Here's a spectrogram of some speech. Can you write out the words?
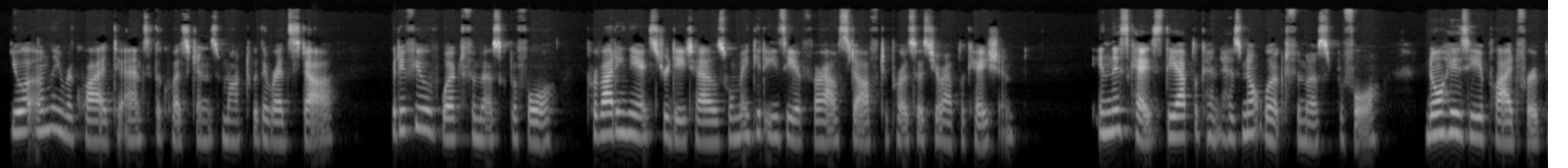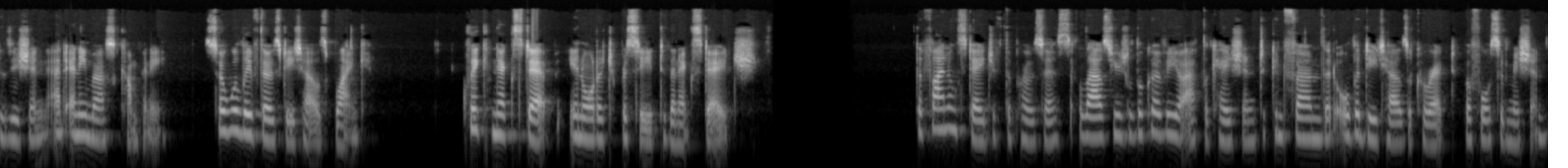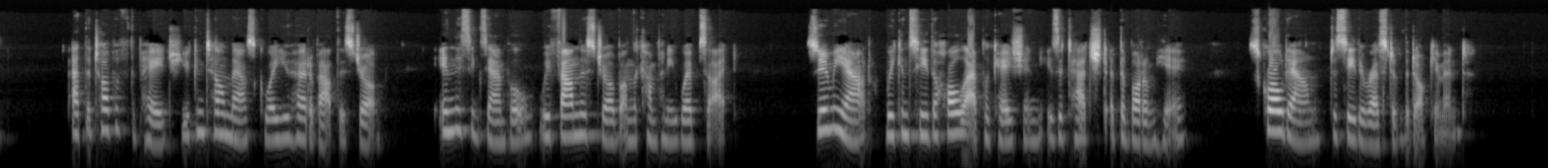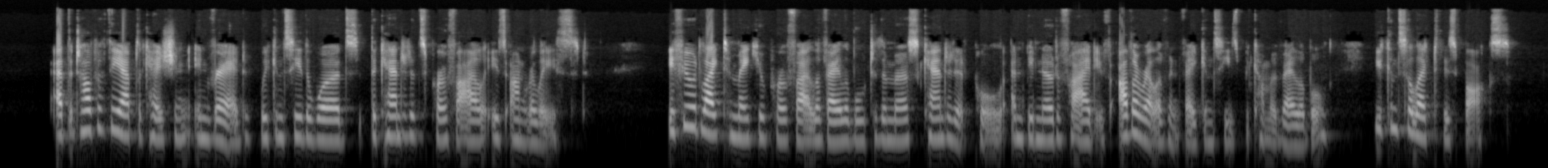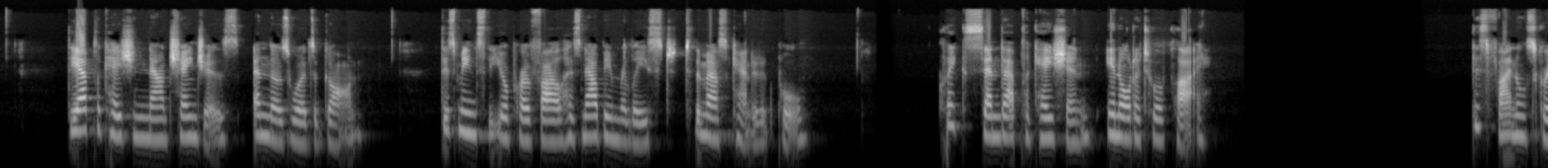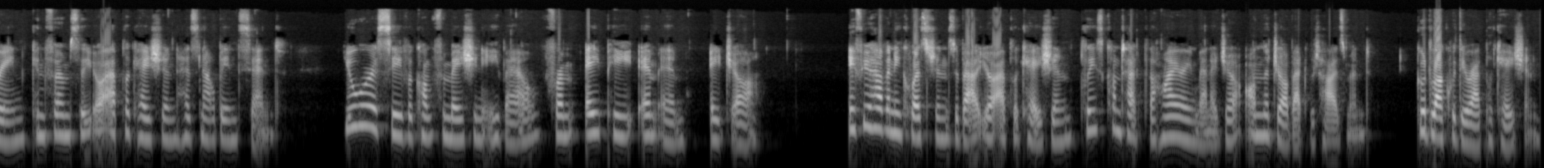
You are only required to answer the questions marked with a red star, but if you have worked for Maersk before, providing the extra details will make it easier for our staff to process your application. In this case, the applicant has not worked for Maersk before, nor has he applied for a position at any Maersk company, so we'll leave those details blank. Click Next Step in order to proceed to the next stage. The final stage of the process allows you to look over your application to confirm that all the details are correct before submission. At the top of the page, you can tell Maersk where you heard about this job. In this example, we found this job on the company website, Zooming out, we can see the whole application is attached at the bottom here. Scroll down to see the rest of the document. At the top of the application in red, we can see the words, the candidate's profile is unreleased. If you would like to make your profile available to the Maersk candidate pool and be notified if other relevant vacancies become available, you can select this box. The application now changes and those words are gone. This means that your profile has now been released to the Maersk candidate pool. Click Send Application in order to apply. This final screen confirms that your application has now been sent. You will receive a confirmation email from APMM HR. If you have any questions about your application, please contact the hiring manager on the job advertisement. Good luck with your application.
